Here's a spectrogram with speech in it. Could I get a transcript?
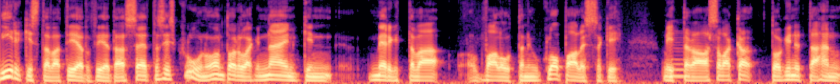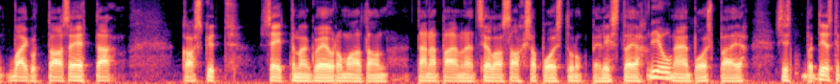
virkistävä tieto tietää se, että siis kruunu on todellakin näinkin merkittävä valuutta niin kuin globaalissakin mittakaavassa, mm. vaikka toki nyt tähän vaikuttaa se, että 27 euromaata on tänä päivänä, että siellä on Saksa poistunut pelistä ja Juu. näin poispäin. Ja siis tietysti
